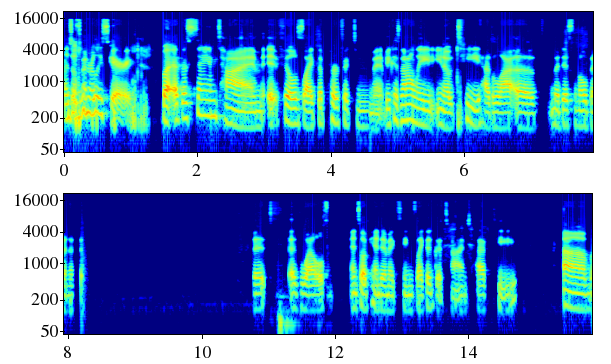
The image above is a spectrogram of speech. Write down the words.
And so it's been really scary. But at the same time, it feels like the perfect moment because not only, you know, tea has a lot of medicinal benefits as well. And so a pandemic seems like a good time to have tea. Um,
